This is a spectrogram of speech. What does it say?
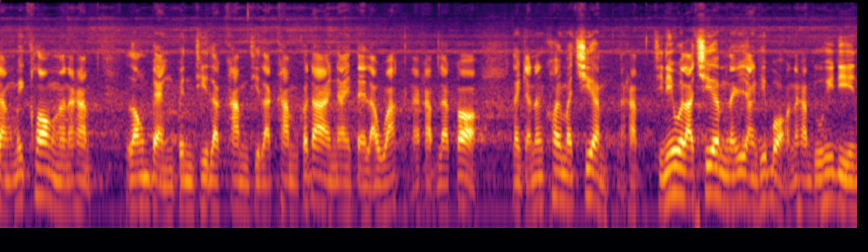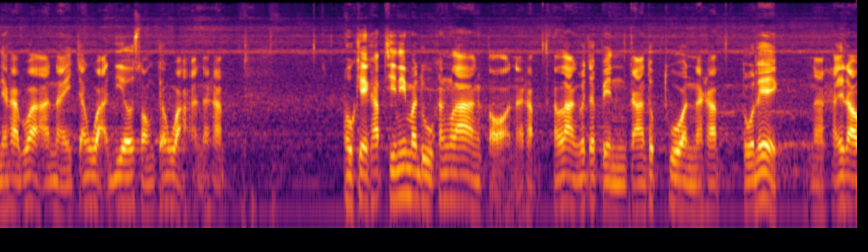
ยังไม่คล่องนะครับ ลองแบ่งเป็นทีละคำทีละคำก็ได้ในแต่ละวรรคนะครับ แล้วก็หลังจากนั้นค่อยมาเชื่อมนะครับ ทีนี้เวลาเชื่อมนะอย่างที่บอกนะครับ ดูให้ดีนะครับ ว่าอันไหนจังหวะเดียว 2 จังหวะนะครับ โอเคครับทีนี้มาดูข้างล่างต่อนะครับ ข้างล่างก็จะเป็นการทบทวนนะครับ ตัวเลขนะให้เรา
